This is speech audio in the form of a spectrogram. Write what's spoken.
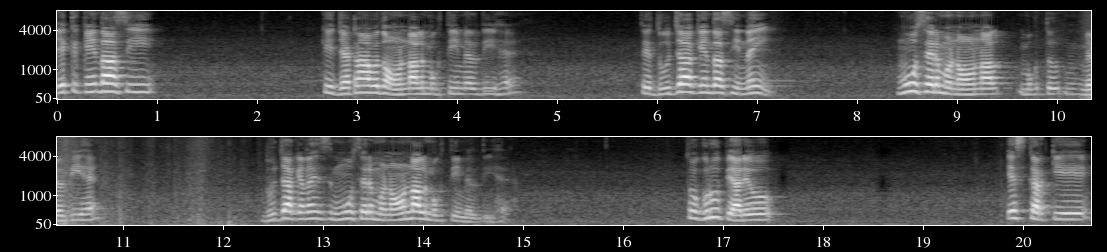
ਇੱਕ ਕਹਿੰਦਾ ਸੀ ਕਿ ਜਟਾਂ ਵਧਾਉਣ ਨਾਲ ਮੁਕਤੀ ਮਿਲਦੀ ਹੈ ਤੇ ਦੂਜਾ ਕਹਿੰਦਾ ਸੀ, ਨਹੀਂ, ਮੂੰਹ ਸਿਰ ਮਨਾਉਣ ਨਾਲ ਮੁਕਤ ਮਿਲਦੀ ਹੈ। ਦੂਜਾ ਕਹਿੰਦਾ ਸੀ, ਮੂੰਹ ਸਿਰ ਮਨਾਉਣ ਨਾਲ ਮੁਕਤੀ ਮਿਲਦੀ ਹੈ। ਤੋ ਗੁਰੂ ਪਿਆਰਿਓ, ਇਸ ਕਰਕੇ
